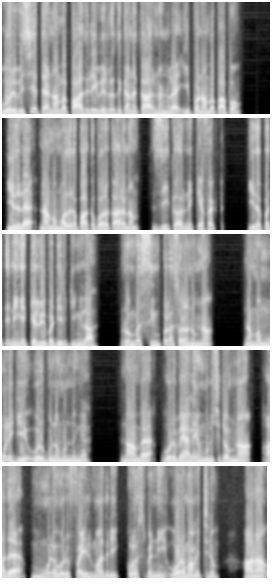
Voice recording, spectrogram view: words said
ஒரு விஷயத்த நாம பாதிலே விடுறதுக்கான காரணங்களை இப்போ நாம பார்ப்போம். இதுல நாம முதல்ல பார்க்க போற காரணம் ஜீகார்னிக் எஃபெக்ட் இத பத்தி நீங்க கேள்விப்பட்டிருக்கீங்களா? ரொம்ப சிம்பிளா சொல்லணும்னா நம்ம மூளைக்கு ஒரு குணம் உண்டுங்க. நாம ஒரு வேலையை முடிச்சிட்டோம்னா அதை மூளை ஒரு ஃபைல் மாதிரி க்ளோஸ் பண்ணி ஓரமாக வச்சிடும். ஆனால்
